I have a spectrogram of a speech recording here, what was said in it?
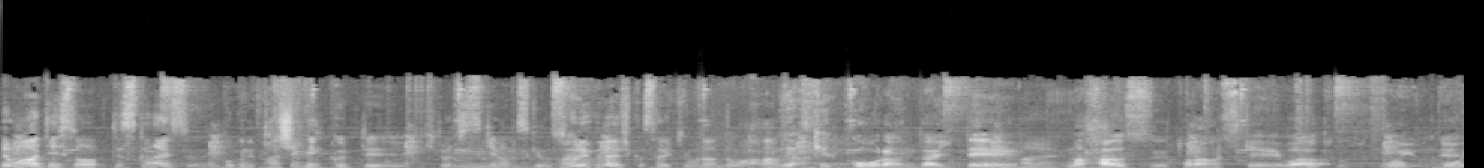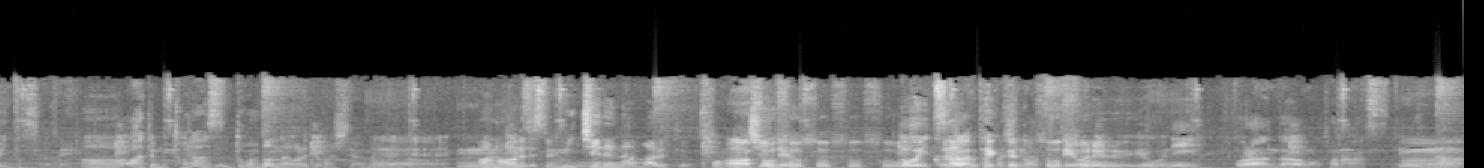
でもアーティストって少ないですよね。僕ねパシフィックっていう人たち好きなんですけど、うん。それぐらいしか最近オランダわかんない。いや結構オランダいて、はい。まあハウストランス系は多いよね。多いんですよね。あーあでもトランスどんどん流れてましたよね、うん。あのあれですね道で流れてる。そうあ道で。そうそうそうそうそう。ドイツがテクノって言われるようにオランダはもうトランス的うん。な、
